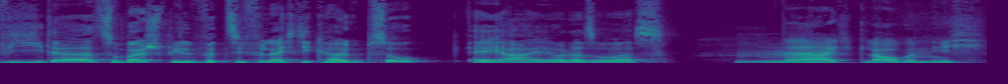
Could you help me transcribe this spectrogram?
wieder? Zum Beispiel wird sie vielleicht die Calypso AI oder sowas? Na, ich glaube nicht.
